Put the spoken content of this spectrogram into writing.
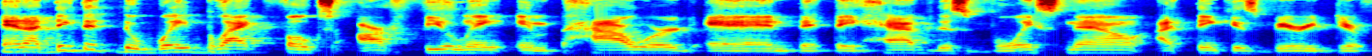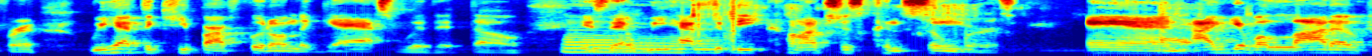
And I think that the way black folks are feeling empowered and that they have this voice now, I think is very different. We have to keep our foot on the gas with it though, mm. is that we have to be conscious consumers. And I give a lot of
